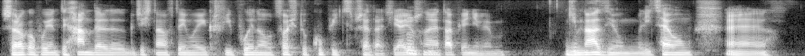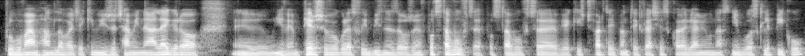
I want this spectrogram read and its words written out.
szeroko pojęty handel gdzieś tam w tej mojej krwi płynął, coś tu kupić, sprzedać. Ja już na etapie, nie wiem, gimnazjum, liceum, e, próbowałem handlować jakimiś rzeczami na Allegro. Yy, Nie wiem, pierwszy w ogóle swój biznes założyłem w podstawówce. W podstawówce w jakiejś czwartej, piątej klasie z kolegami u nas nie było sklepiku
